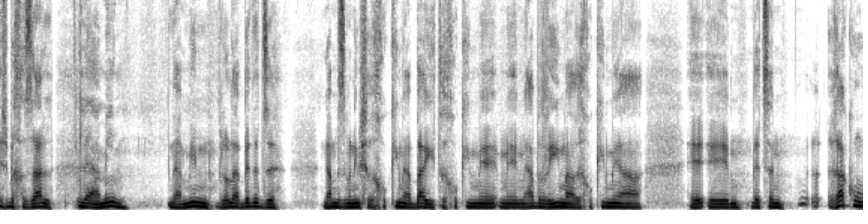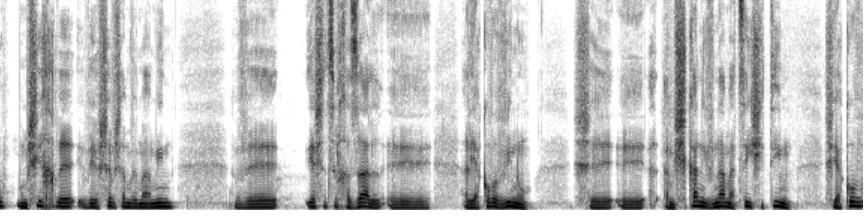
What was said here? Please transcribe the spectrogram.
יש בחז"ל... להאמין. להאמין ולא לאבד את זה, גם בזמנים שרחוקים מהבית, רחוקים מאבא ואימא, רחוקים מה... אה, אה, בעצם רק הוא ממשיך ויושב שם ומאמין. ויש אצל חז"ל אה, על יעקב אבינו, שהמשכן נבנה מעצי שיטים, שיעקב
